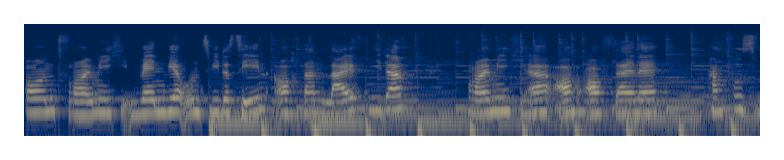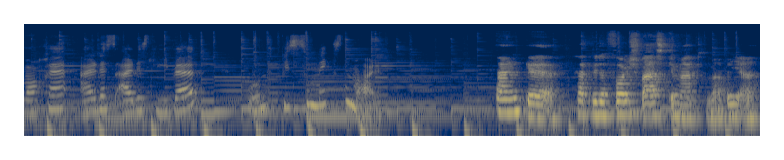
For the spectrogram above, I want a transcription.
und freue mich, wenn wir uns wiedersehen, auch dann live wieder. Freue mich äh, auch auf deine Campuswoche. Alles, alles Liebe und bis zum nächsten Mal. Danke, hat wieder voll Spaß gemacht, Maria.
